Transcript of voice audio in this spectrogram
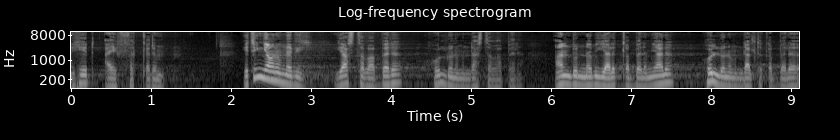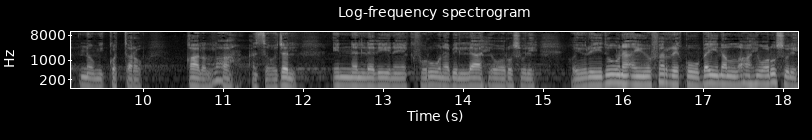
መሄድ አይፈቀድም። የትኛውንም ነቢይ ያስተባበለ ሁሉንም እንዳስተባበለ አንዱን ነቢይ አልቀበልም ያለ ሁሉንም እንዳልተቀበለ ነው የሚቆጠረው። ቃል አላህ አዘ ወጀል። إن الذين يكفرون بالله ورسله ويريدون أن يفرقوا بين الله ورسله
